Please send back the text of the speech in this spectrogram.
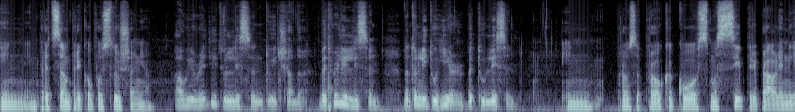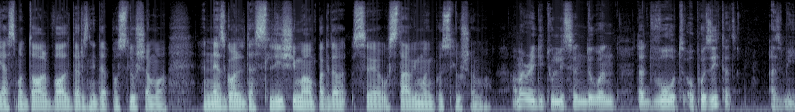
In, in predvsem preko poslušanja. Are we ready to listen to each other? But really listen, not only to hear, but to listen. In pravzaprav, kako smo vsi pripravljeni, jaz smo dovolj drzni, da poslušamo, ne zgolj da slišimo, ampak da se ustavimo in poslušamo. Am I ready to listen the one that vote opposite as- as me?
